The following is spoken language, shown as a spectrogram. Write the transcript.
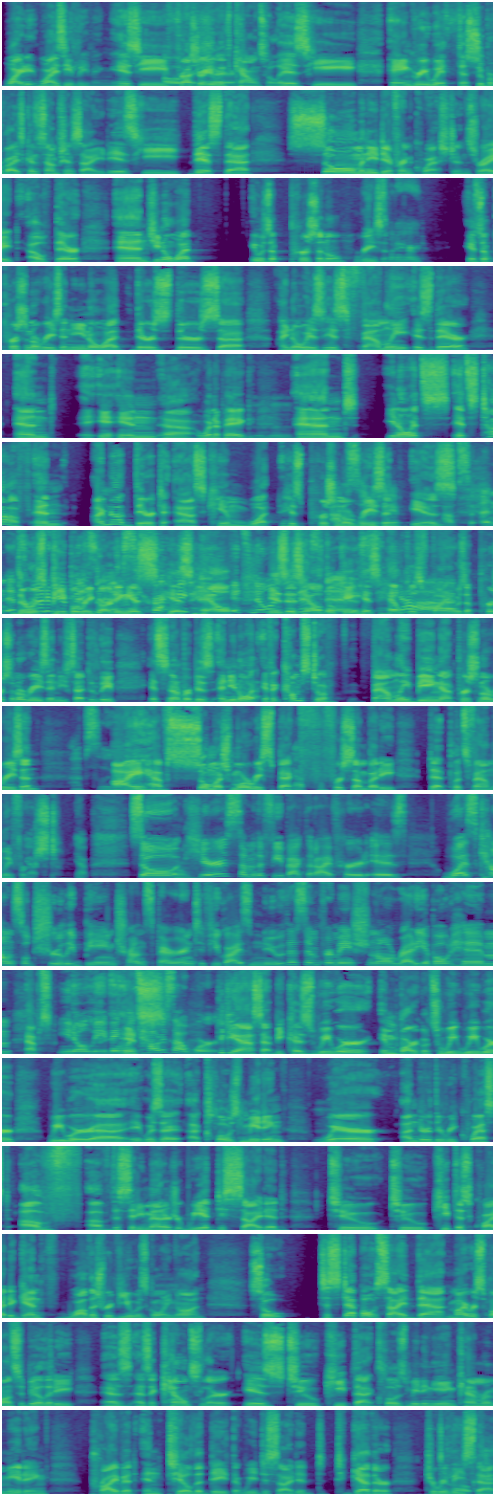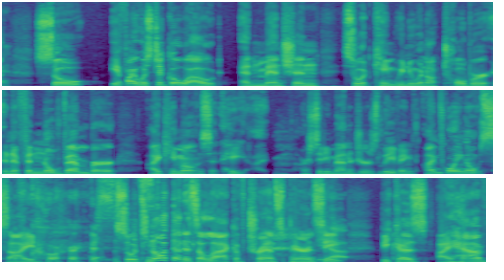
Why, did- why is he leaving? Is he Oh, frustrated with council? Is he angry with the supervised consumption side? Is he this, that? So many different questions, right? Out there. And you know what? It was a personal reason That's what I heard. it's a personal reason. And you know what? There's there's uh, I know his his family is there and i- in uh, Winnipeg, Mm-hmm. and you know it's it's tough. And I'm not there to ask him what his personal Absolutely. reason is. Absol- and it's there was none of your people regarding his business, his health. No is his health okay? His health was fine. It was a personal reason he decided to leave. It's none of our business. And you know what? If it comes to a family being that personal reason, Absolutely. I have so much more respect Yep. for, for somebody that puts family first. Yep. So Oh. here's some of the feedback that I've heard is was council truly being transparent if you guys knew this information already about him Abs- you know leaving like It's- how does that work Could you ask that because we were embargoed? So we we were we were uh, it was a, a closed meeting where under the request of of the city manager, we had decided to to keep this quiet again while this review was going on. So to step outside that, my responsibility as as a counselor is to keep that closed meeting, the in camera meeting, private until the date that we decided t- together to release Okay. that. So if I was to go out and mention, so it came, we knew in October, and if in November I came out and said, "Hey, I, our city manager is leaving," I'm going outside. of course So it's not that it's a lack of transparency, Yeah. because I have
